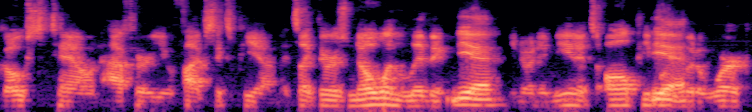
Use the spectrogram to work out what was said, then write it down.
ghost town after you know five six p.m. It's like there's no one living. Yeah, You know what I mean? It's all people Yeah. who go to work.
